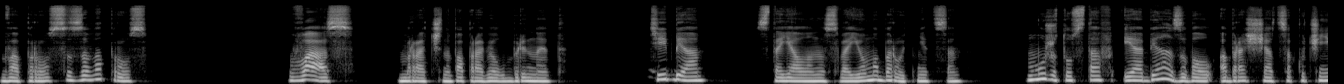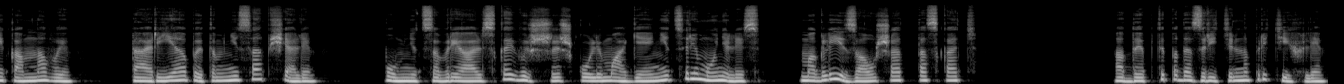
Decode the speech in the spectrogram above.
Вопрос за вопрос. «Вас!» — мрачно поправил брюнет. «Тебя!» — стояла на своем оборотница. Может, устав и обязывал обращаться к ученикам на «вы», Тарье об этом не сообщали. Помнится, в Реальской высшей школе магии не церемонились, могли и за уши оттаскать. Адепты подозрительно притихли,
